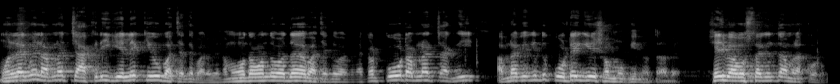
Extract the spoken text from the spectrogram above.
মনে রাখবেন, আপনার চাকরি গেলে কেউ বাঁচাতে পারবে না। মমতা বন্দ্যোপাধ্যায় বাঁচাতে পারবে না। কারণ কোর্ট, আপনার চাকরি, আপনাকে কিন্তু কোর্টে গিয়ে সম্মুখীন হতে হবে। সেই ব্যবস্থা কিন্তু আমরা করব।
